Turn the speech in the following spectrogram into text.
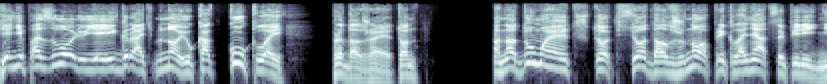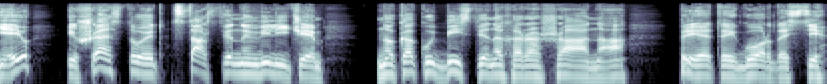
Я не позволю ей играть мною, как куклой», — продолжает он. «Она думает, что все должно преклоняться перед нею и шествует с царственным величием. Но как убийственно хороша она при этой гордости.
